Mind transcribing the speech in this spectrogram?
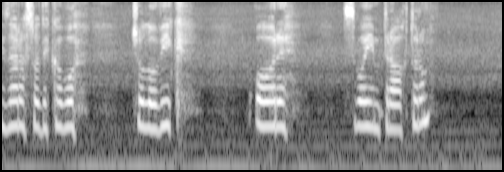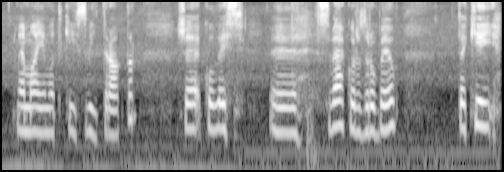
І зараз одекаво чоловік оре своїм трактором. Ми маємо такий свій трактор. Ще колись е, свекор зробив такий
